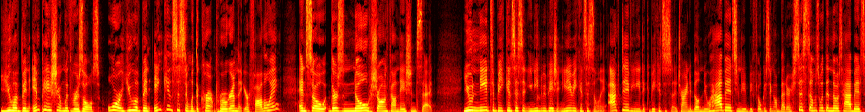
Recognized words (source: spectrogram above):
you have been impatient with results or you have been inconsistent with the current program that you're following. And so there's no strong foundation set. You need to be consistent. You need to be patient. You need to be consistently active. You need to be consistently trying to build new habits. You need to be focusing on better systems within those habits.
